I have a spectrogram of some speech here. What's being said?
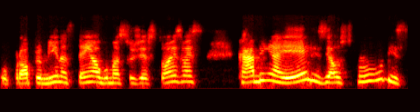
o próprio Minas tem algumas sugestões, mas cabem a eles e aos clubes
